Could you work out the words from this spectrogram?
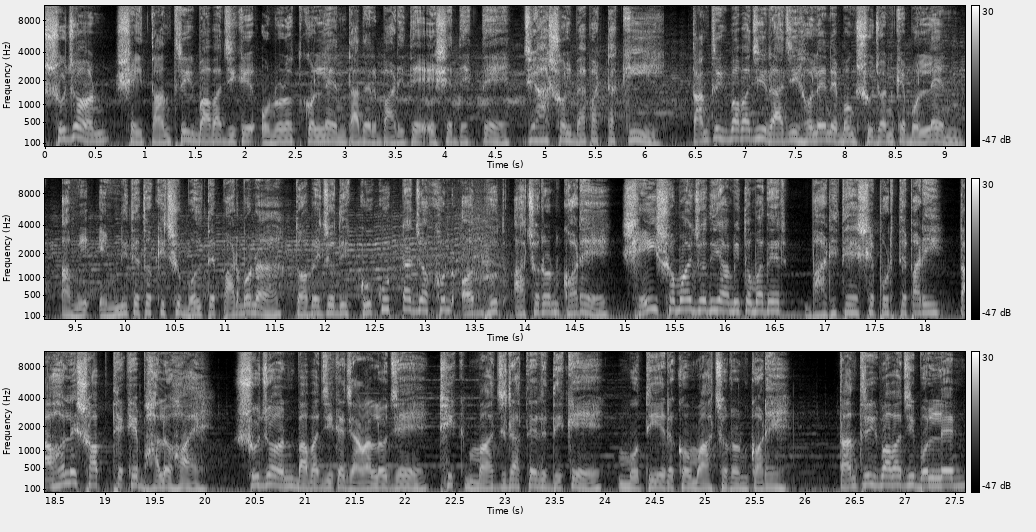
সুজন সেই তান্ত্রিক বাবাজিকে অনুরোধ করলেন তাদের বাড়িতে এসে দেখতে যে আসল ব্যাপারটা কি। তান্ত্রিক বাবাজি রাজি হলেন এবং সুজনকে বললেন, আমি এমনিতে তো কিছু বলতে পারব না, তবে যদি কুকুরটা যখন অদ্ভুত আচরণ করে, সেই সময় যদি আমি তোমাদের বাড়িতে এসে পড়তে পারি, তাহলে সব থেকে ভালো হয়। সুজন বাবাজিকে জানালো যে ঠিক মাঝরাতের দিকে মতি এরকম আচরণ করে। তান্ত্রিক বাবাজি বললেন,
